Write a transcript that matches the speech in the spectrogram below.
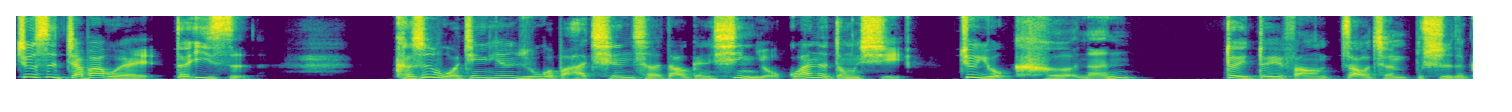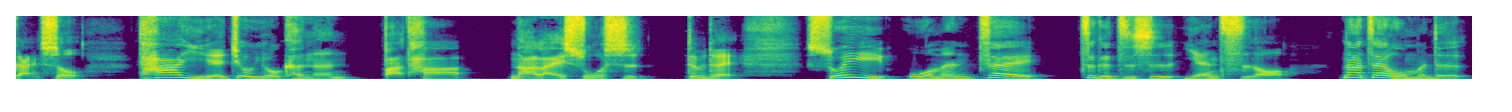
就是假爸爸的意思。可是我今天如果把它牵扯到跟性有关的东西，就有可能对对方造成不适的感受，他也就有可能把它拿来说事，对不对？所以我们在这个只是言辞哦，那在我们的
